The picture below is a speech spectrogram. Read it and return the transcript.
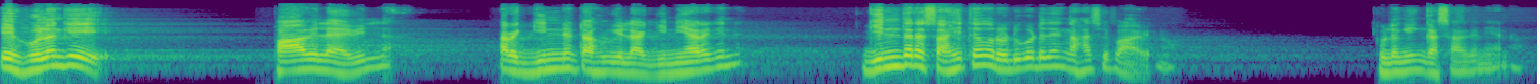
ඒ හුළගේ පාවෙල ඇවිල්ල අර ගින්නට අහු වෙලා ගිනි අරගෙන ගින්දර සහිතව රොඩුගොඩ දැන් අහසි පාවෙනවා. තුළගින් ගසාගෙන යනවා.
